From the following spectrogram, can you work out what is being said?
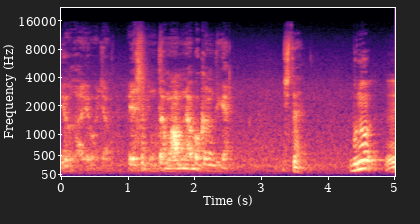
Diyorlar ya hocam resmin tamamına bakın diye. İşte bunu e,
